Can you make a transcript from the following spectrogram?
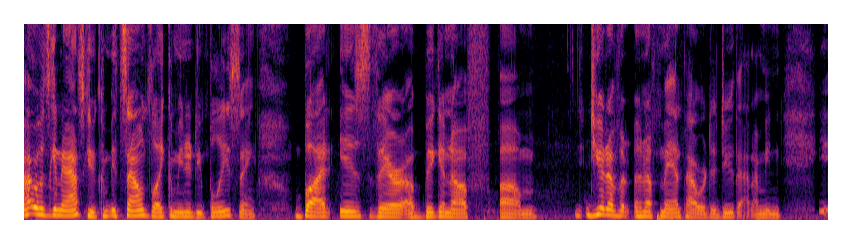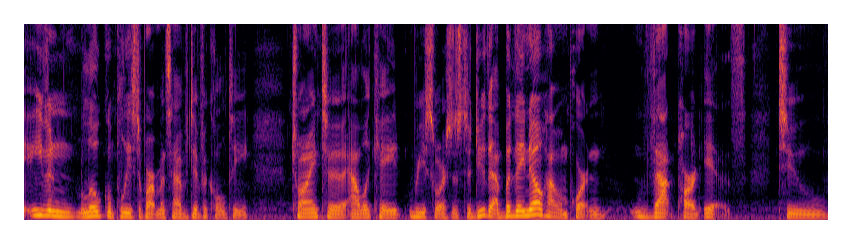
I was going to ask you. It sounds like community policing, but is there a big enough? Um, do you have enough manpower to do that? I mean, even local police departments have difficulty trying to allocate resources to do that, but they know how important that part is to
